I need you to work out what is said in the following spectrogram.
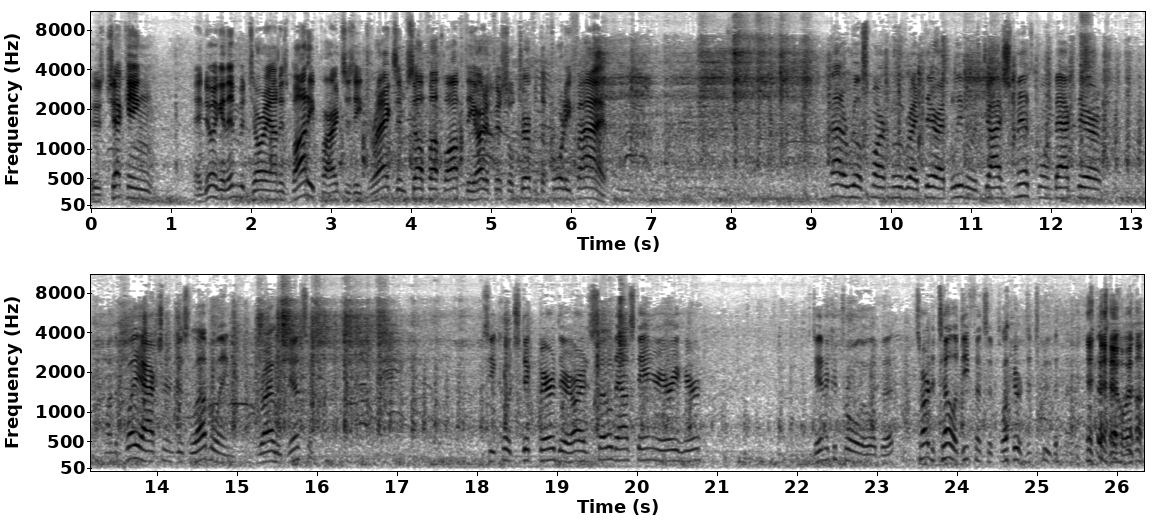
who's checking and doing an inventory on his body parts as he drags himself up off the artificial turf at the 45. Not a real smart move right there. I believe it was Josh Smith going back there on the play action and just leveling Riley Jensen. See Coach Dick Baird there. All right, settle down, stay in your area here. Stay in control a little bit. It's hard to tell a defensive player to do that. well,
